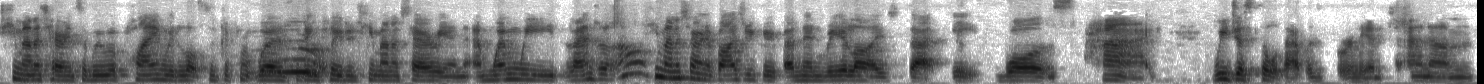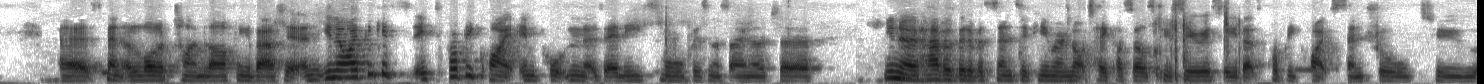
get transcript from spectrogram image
humanitarian, so we were playing with lots of different words that included humanitarian. And when we landed on oh humanitarian advisory group, and then realised that it was HAG, we just thought that was brilliant, and um, uh, spent a lot of time laughing about it. And you know, I think it's it's probably quite important as any small business owner to you know, have a bit of a sense of humor and not take ourselves too seriously. That's probably quite central to,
